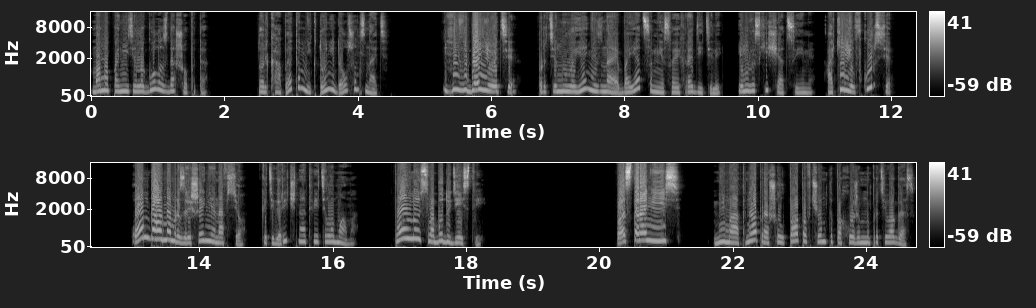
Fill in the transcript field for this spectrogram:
Мама понизила голос до шепота. «Только об этом никто не должен знать». «Ну вы даете!» Протянула я, не зная, бояться мне своих родителей или восхищаться ими. «А Кирилл в курсе?» «Он дал нам разрешение на все», категорично ответила мама. «Полную свободу действий». «Посторонись!» Мимо окна прошел папа в чем-то похожем на противогаз.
